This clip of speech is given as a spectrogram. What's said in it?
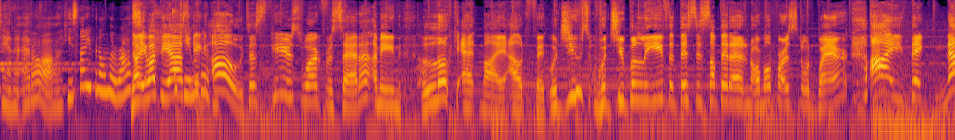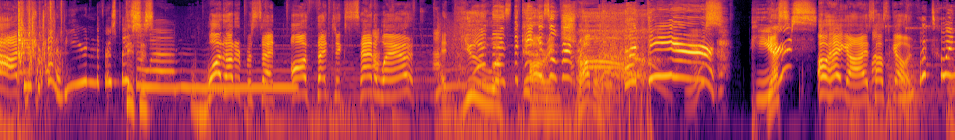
Santa at all. He's not even on the roster. No, you might be asking, whatever. oh, does Pierce work for Santa? I mean, look at my outfit. Would you would you believe that this is something that a normal person would wear? I think not. Pierce, you're kind of weird in the first place. This so, is um, 100% authentic Santa wear, and you are in trouble. A deer! Pierce? Oh, hey guys, how's it going? What's going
